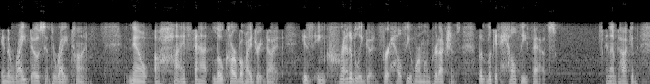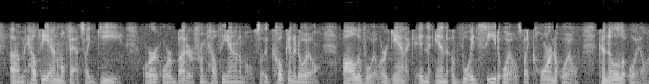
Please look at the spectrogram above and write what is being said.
in the right dose at the right time. Now, a high fat, low carbohydrate diet is incredibly good for healthy hormone productions. But look at healthy fats. And I'm talking um, healthy animal fats like ghee or, or butter from healthy animals, coconut oil, olive oil, organic, and, and avoid seed oils like corn oil, canola oil,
